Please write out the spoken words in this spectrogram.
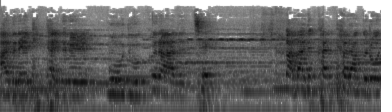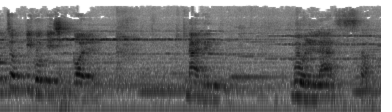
아들의 비탈들을 모두 끌어안은 채 까마득한 벼락으로 쫓기고 계신 걸 나는 몰랐었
